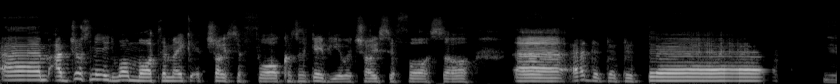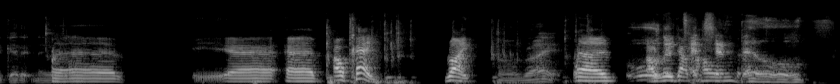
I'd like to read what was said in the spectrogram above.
Um, I just need one more to make it a choice of four because I gave you a choice of four. So, uh, da, da, da, da, You get it now. uh, yeah. Uh, okay. Right. All right. Uh, Ooh, I'll the read out the whole tension builds.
